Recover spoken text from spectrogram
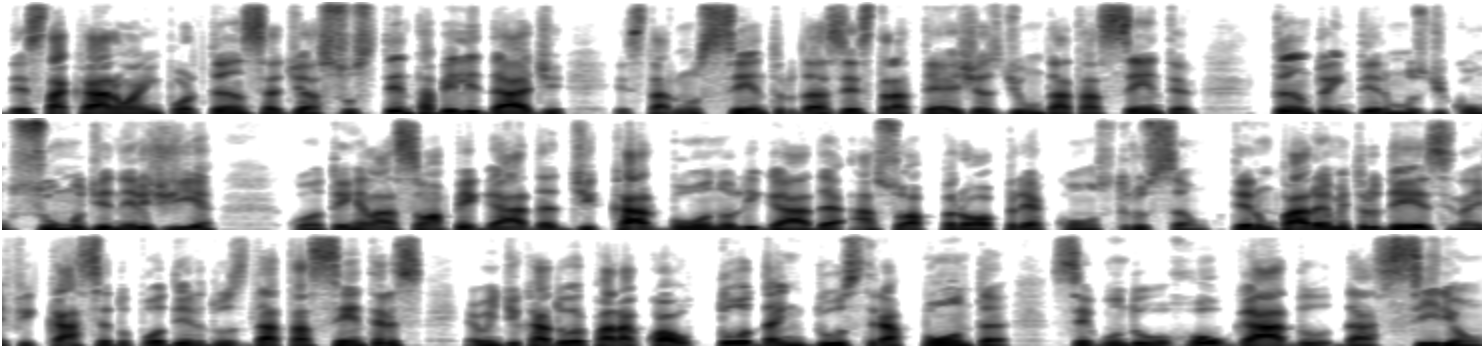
destacaram a importância de a sustentabilidade estar no centro das estratégias de um data center, tanto em termos de consumo de energia, quanto em relação à pegada de carbono ligada à sua própria construção. Ter um parâmetro desse na eficácia do poder dos data centers é o indicador para qual toda a indústria aponta, segundo o Rolgado da Sirion.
